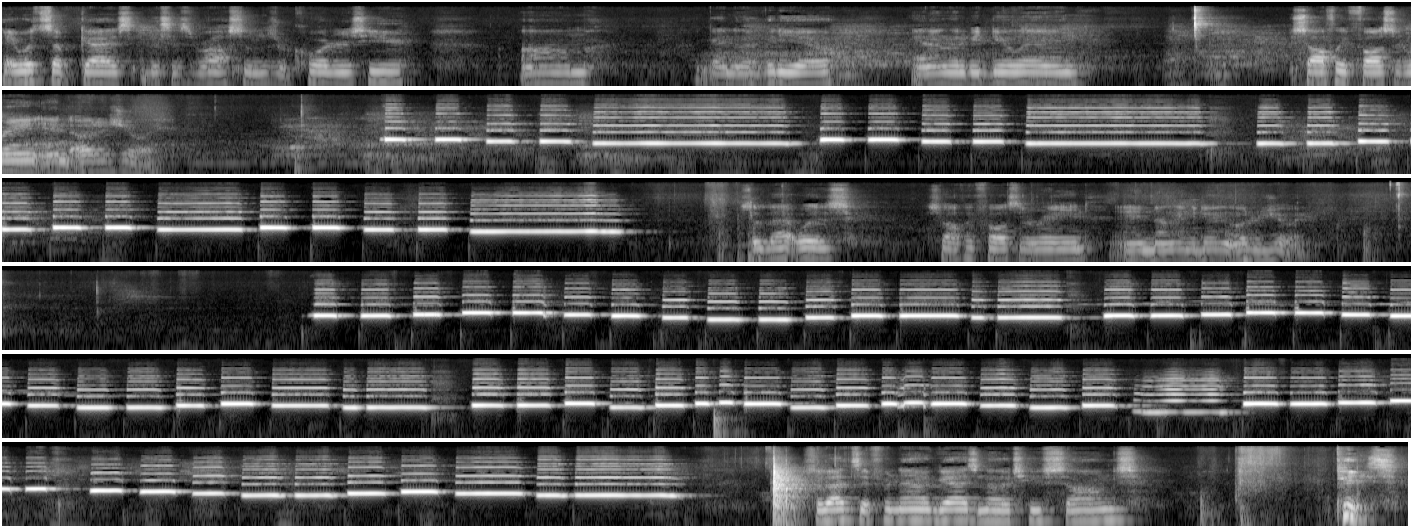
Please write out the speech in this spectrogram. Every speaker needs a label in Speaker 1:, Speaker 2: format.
Speaker 1: Hey, what's up, guys? This is Rossum's Recorders here. Um, I got another video, and I'm gonna be doing "Softly Falls the Rain" and "Ode to Joy." So that was Softly Falls the Rain, and I'm going to be doing So that's it for now, guys. Another two songs. Peace.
